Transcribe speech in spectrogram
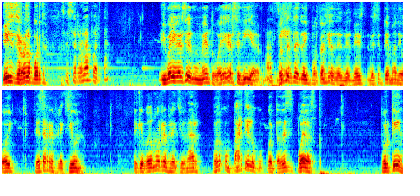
Y se cerró la puerta. Se cerró la puerta. Y va a llegar ese momento, va a llegar ese día. Así Entonces es. la, importancia de, este tema de hoy, de esa reflexión, de que podamos reflexionar. Por eso compártelo cuantas veces puedas. ¿Por qué?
